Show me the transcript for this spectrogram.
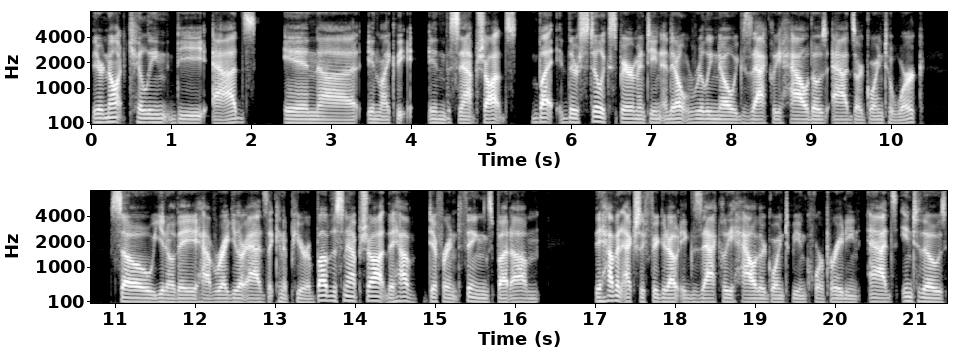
they're not killing the ads in uh, in like the in the snapshots, but they're still experimenting and they don't really know exactly how those ads are going to work. So you know they have regular ads that can appear above the snapshot. They have different things, but um, they haven't actually figured out exactly how they're going to be incorporating ads into those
